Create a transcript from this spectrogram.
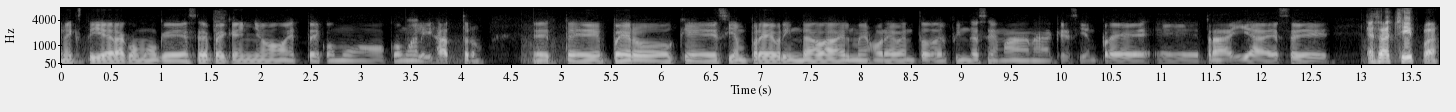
NXT era como que ese pequeño, este, como, como el hijastro este, pero que siempre brindaba el mejor evento del fin de semana, que siempre eh, traía ese esa chispa,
